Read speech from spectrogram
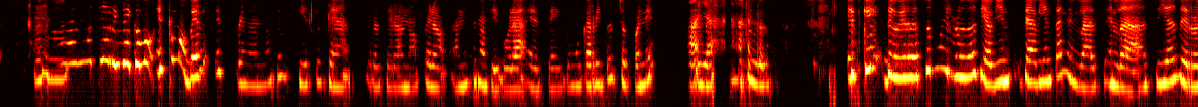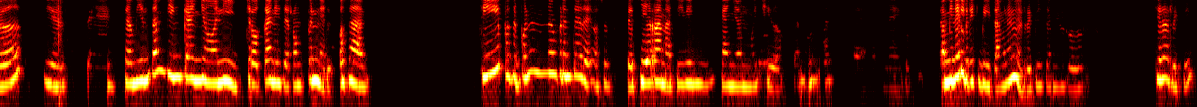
Mucha risa, como, es como ver, es, bueno, no sé si esto sea grosero o no, pero a mí se me figura este como carritos chocones. Ah, ya. sus- Es que de verdad son muy rudos y avient- se avientan en las, en las sillas de ruedas y este, se avientan bien cañón y chocan y se rompen el, o sea, sí, pues se ponen uno enfrente de, o sea, se cierran así bien cañón, muy chido. Bueno, o sea, me, gusta. También el rugby, también en el rugby son bien rudos. ¿Sí era rugby?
